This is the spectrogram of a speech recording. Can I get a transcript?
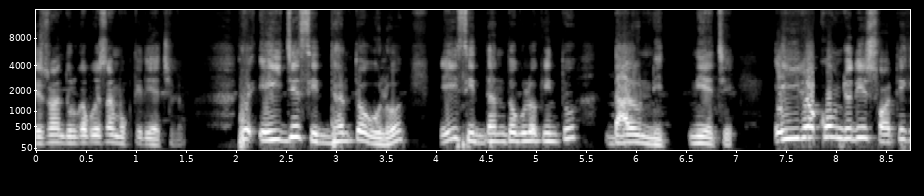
যে সময় দুর্গাপুজোর সময় মুক্তি দিয়েছিল। তো এই যে সিদ্ধান্তগুলো, এই সিদ্ধান্তগুলো কিন্তু দারুণ নিয়েছে। এই রকম যদি সঠিক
